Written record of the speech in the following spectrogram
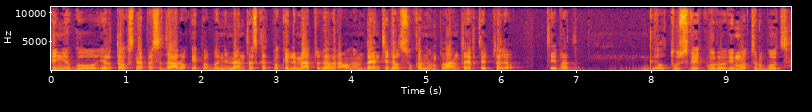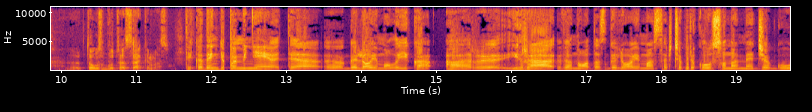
pinigų ir toks nepasidaro kaip abonementas, kad po kelių metų vėl raunam dantį, vėl sukam implantą ir taip toliau. Tai vad dėl tų sveikų rovimo turbūt e, toks būtų atsakymas. Tai kadangi paminėjote e, galiojimo laiką, ar yra vienodas galiojimas, ar čia priklauso nuo medžiagų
